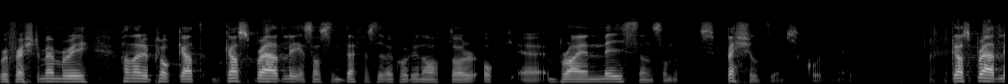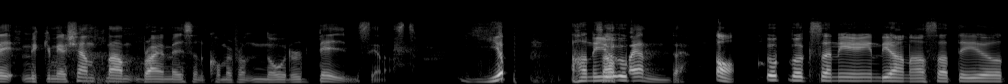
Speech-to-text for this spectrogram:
refresh the memory. Han hade plockat Gus Bradley som sin defensiva koordinator och eh, Brian Mason som special teams coordinator. Gus Bradley, mycket mer känt namn. Brian Mason kommer från Notre Dame senast. Japp. Han är ju upp, Bend. uppvuxen i Indiana så att det är ju att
